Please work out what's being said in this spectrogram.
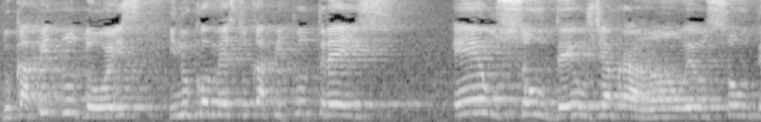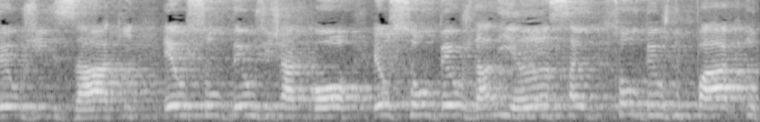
do capítulo 2 e no começo do capítulo 3. Eu sou o Deus de Abraão, eu sou o Deus de Isaac, eu sou o Deus de Jacó, eu sou o Deus da aliança, eu sou o Deus do pacto,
